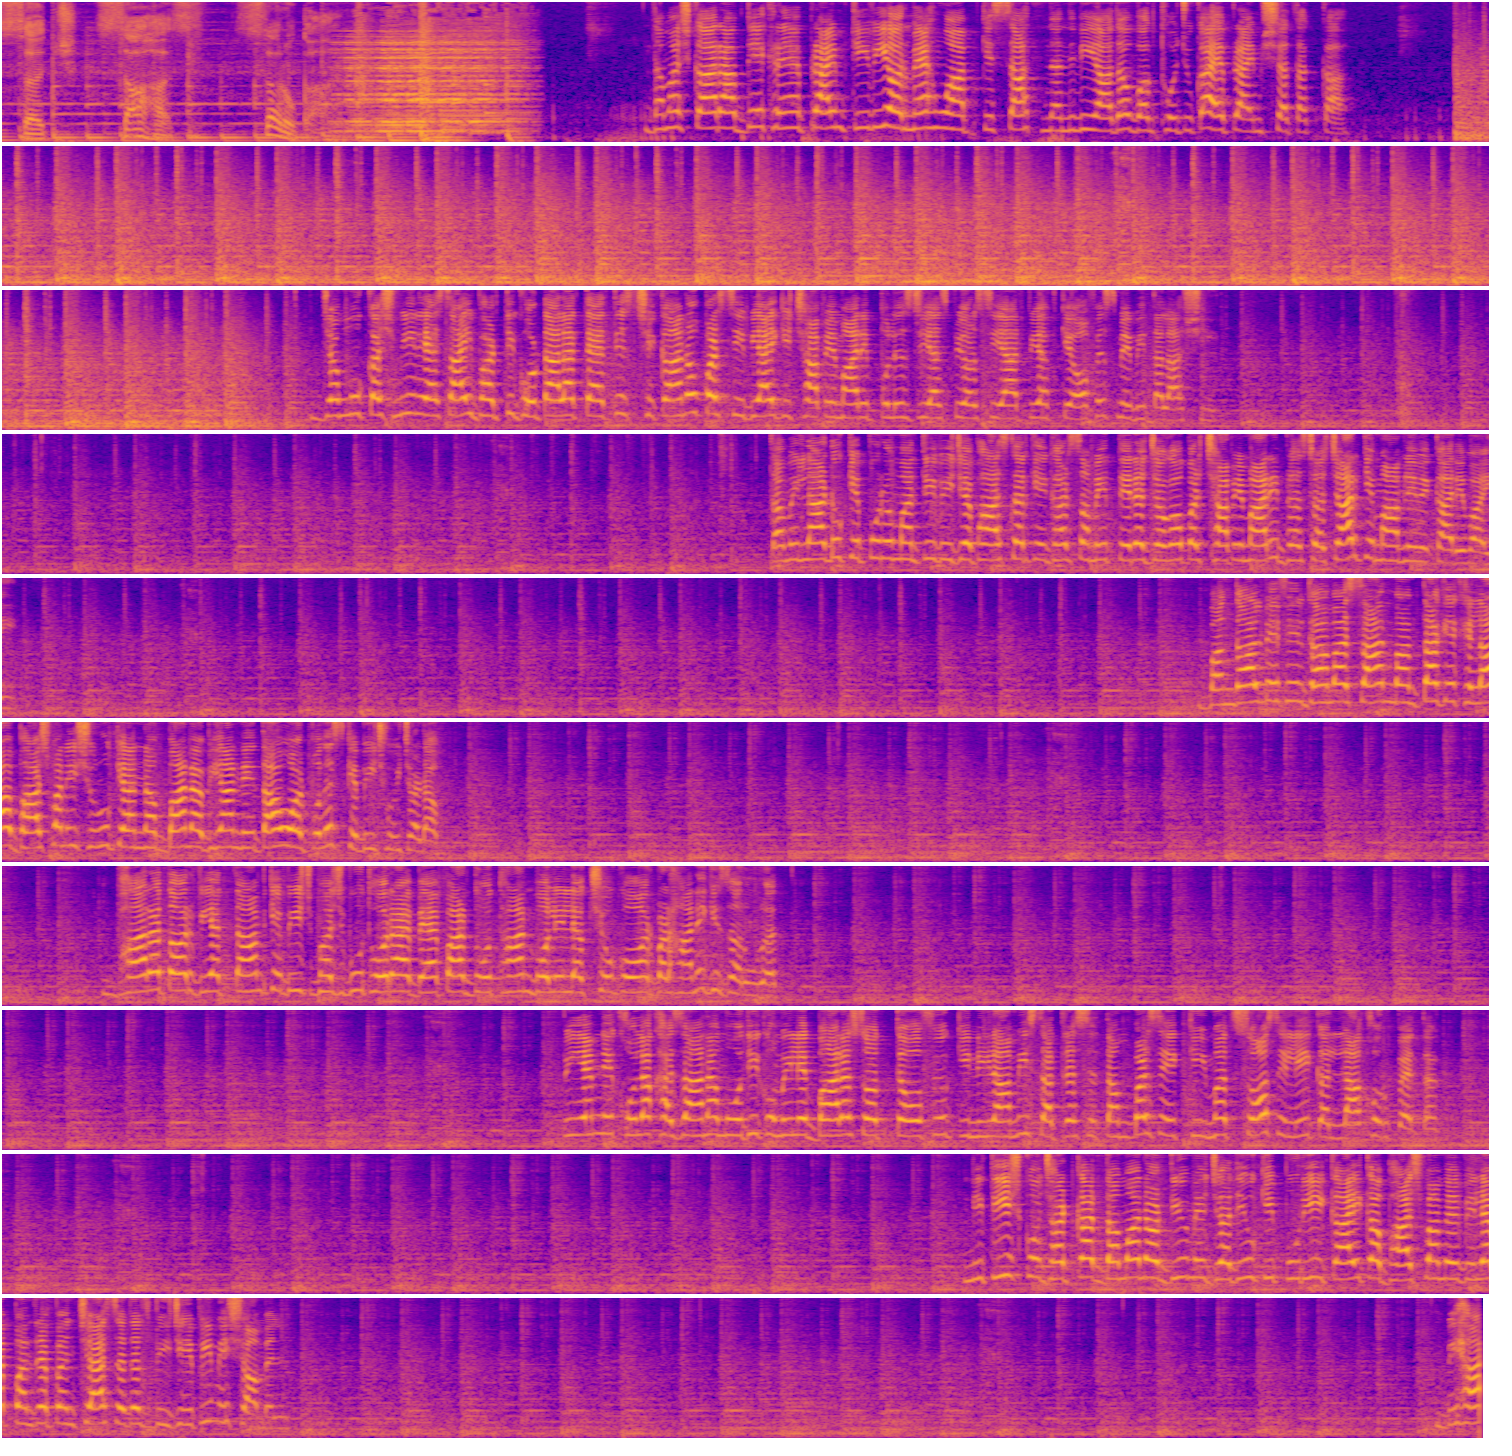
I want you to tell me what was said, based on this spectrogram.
सच साहस सरोकार। नमस्कार, आप देख रहे हैं प्राइम टीवी और मैं हूँ आपके साथ नंदिनी यादव। वक्त हो चुका है प्राइम शतक का। जम्मू कश्मीर एसआई भर्ती घोटाला 33 ठिकानों पर सीबीआई की छापेमारी, पुलिस डीएसपी और सीआरपीएफ के ऑफ़िस में भी तलाशी। तमिलनाडु के पूर्व मंत्री विजय भास्कर के घर समेत तेरह जगहों पर छापेमारी, भ्रष्टाचार के मामले में कार्रवाई बंगाल में फिर घमासान ममता के खिलाफ भाजपा ने शुरू किया नब्बान अभियान, नेताओं और पुलिस के बीच हुई झड़प भारत और वियतनाम के बीच मज़बूत हो रहा है व्यापार, दो थान बोले लक्ष्यों को और बढ़ाने की ज़रूरत। को मिले 1200 तोहफों की नीलामी 17 सितंबर से कीमत 100 से लेकर लाखों रुपए तक। नीतीश को झटका दमन और दीव में जदयू की पूरी इकाई का भाजपा में विलय, पंद्रह पंचायत सदस्य बीजेपी में शामिल।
